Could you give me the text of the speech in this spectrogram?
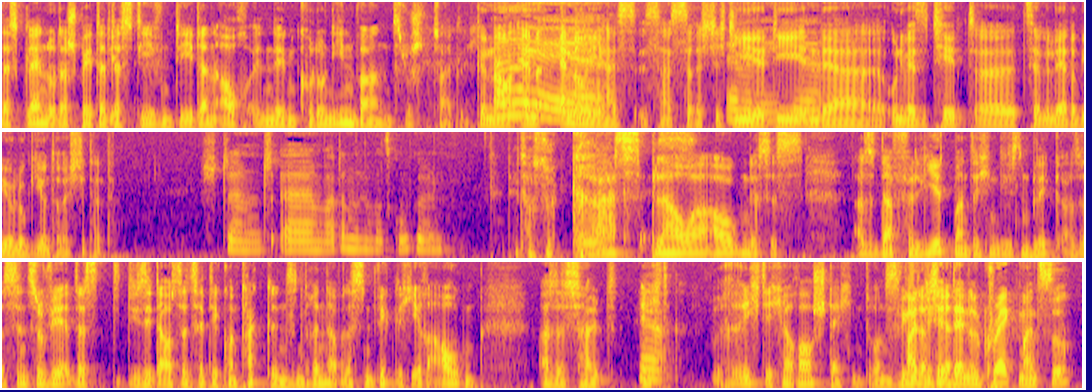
Des Glenn oder später Des Steven, die dann auch in den Kolonien waren zwischenzeitlich. Genau, Ah, em ja, Emily ja. heißt, ist, heißt sie richtig, Emily, die, die ja. in der Universität äh, zelluläre Biologie unterrichtet hat. Stimmt. Ähm, warte, muss ich mal kurz googeln. Der hat auch so krass blaue Augen. Das ist, also da verliert man sich in diesem Blick. Also es sind so wie, das, die sieht aus, als hätte die Kontaktlinsen drin, aber das sind wirklich ihre Augen. Also es ist halt Ja. echt richtig herausstechend. Und wie gesagt, die Daniel Craig, meinst du?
